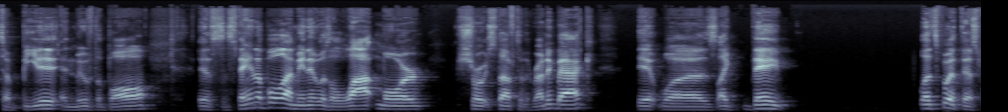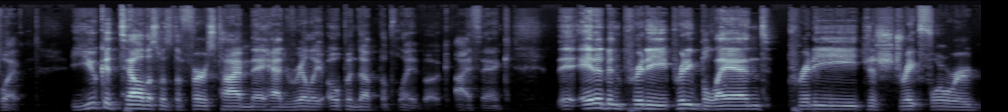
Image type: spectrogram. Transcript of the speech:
to beat it and move the ball is sustainable. I mean, it was a lot more short stuff to the running back. It was like they let's put it this way. You could tell this was the first time they had really opened up the playbook, I think. It, it had been pretty pretty bland, pretty just straightforward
